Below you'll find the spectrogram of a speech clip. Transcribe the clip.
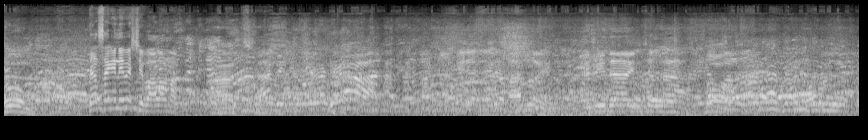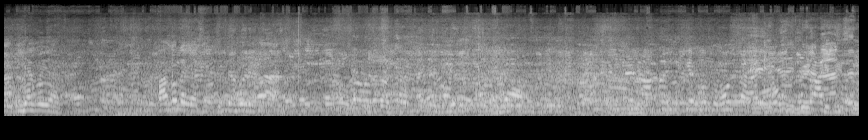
ধুম? বেচাকারি বেশি ভালো না। আচ্ছা। দিছে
